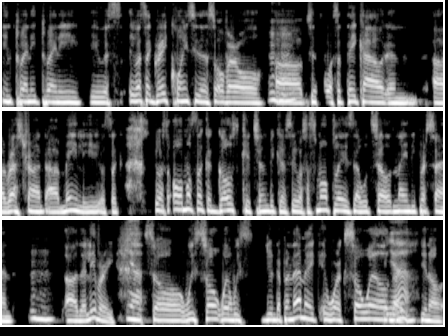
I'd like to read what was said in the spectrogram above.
in 2020 it was it was a great coincidence overall. Mm-hmm. uh, since it was a takeout and uh, restaurant uh, mainly it was like it was almost like a ghost kitchen because it was a small place that would sell 90% mm hmm uh, delivery. Yeah. So we saw when we during the pandemic it worked so well yeah. that you know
